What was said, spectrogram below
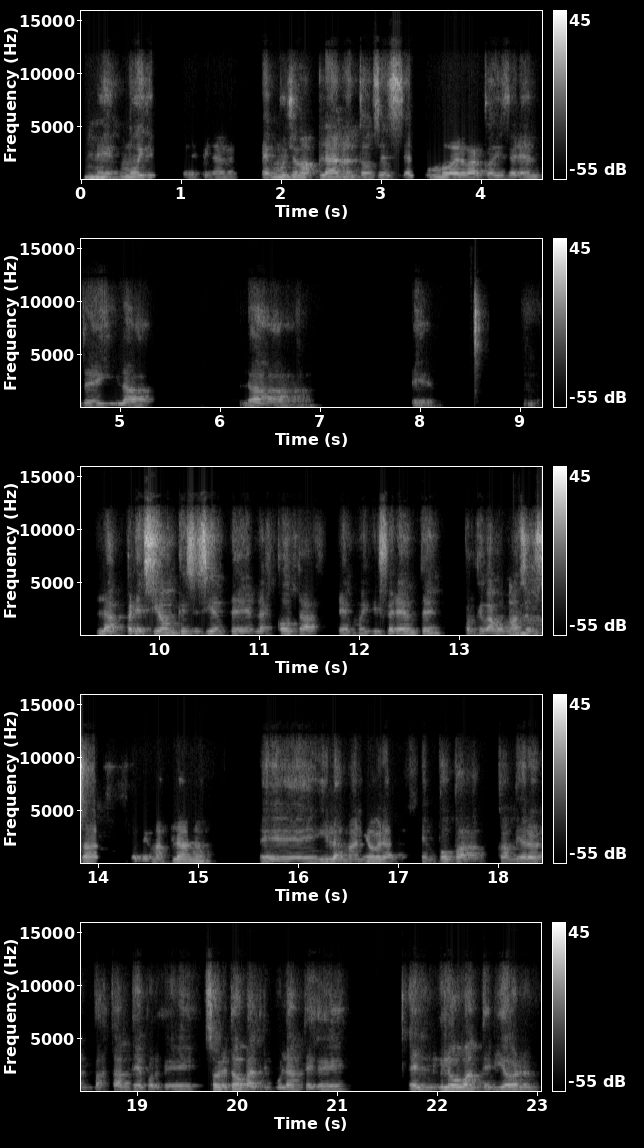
Mm. Es muy diferente el Spinnaker. Es mucho más plano, entonces el rumbo del barco es diferente y la, la, eh, la presión que se siente en la escota es muy diferente porque vamos Ah, más osados, porque es más plano. Eh, y las maniobras en popa cambiaron bastante porque, sobre todo para el tripulante, que el globo anterior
